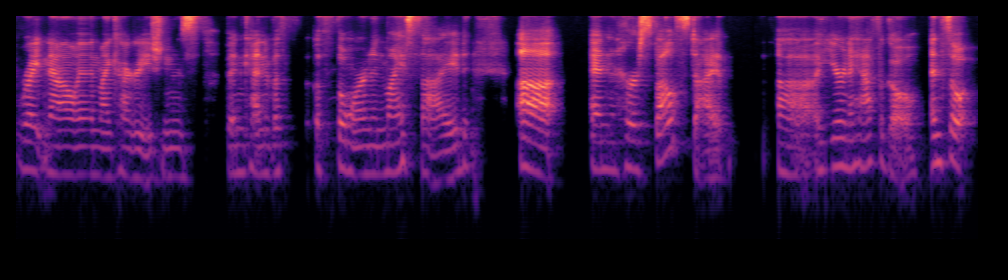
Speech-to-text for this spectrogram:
right now in my congregation has been kind of a, a thorn in my side. Uh, and her spouse died uh, a year and a half ago. And so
